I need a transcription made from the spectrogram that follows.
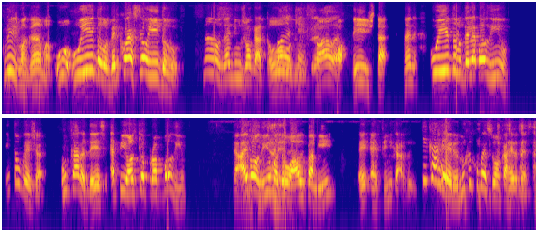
Clisma Gama, o, o ídolo dele, qual é seu ídolo? Não, não é nenhum jogador, Olha quem fala. esportista. É, o ídolo dele é Bolinho. Então, veja, um cara desse é pior do que o próprio Bolinho. Aí Bolinho mandou um áudio para mim. É, é fim de carreira. Que carreira? Nunca começou uma carreira dessa.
